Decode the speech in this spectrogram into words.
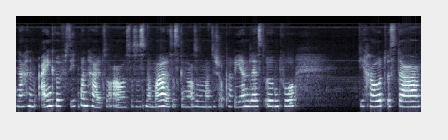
nach einem Eingriff, sieht man halt so aus. Das ist normal. Das ist genauso, wenn man sich operieren lässt irgendwo. Die Haut ist da,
